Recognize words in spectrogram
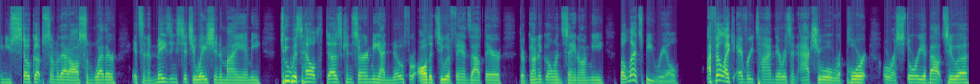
and you soak up some of that awesome weather. It's an amazing situation in Miami. Tua's health does concern me. I know for all the Tua fans out there, they're going to go insane on me. But let's be real. I felt like every time there was an actual report or a story about Tua,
